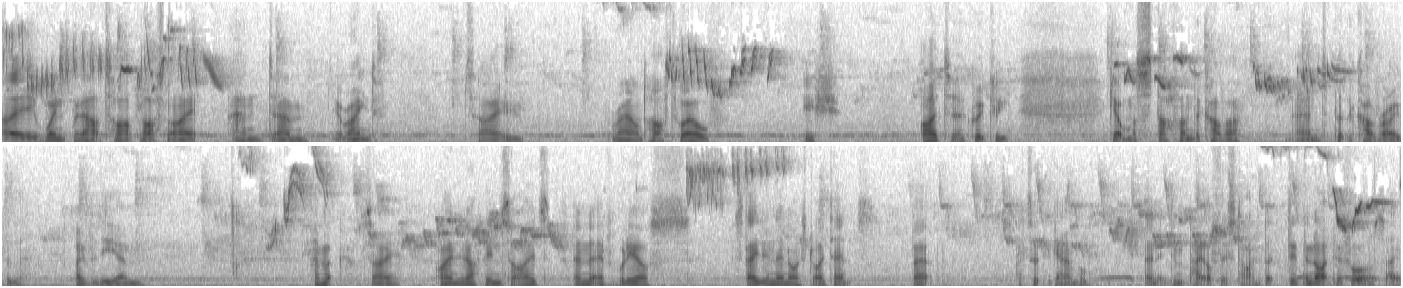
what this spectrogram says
I went without tarp last night and um, it rained. So, around half 12 ish, I had to quickly get my stuff under cover and put the cover over the over the um, hammock. So, I ended up inside and everybody else stayed in their nice dry tents. But I took the gamble and it didn't pay off this time, but did the night before, so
